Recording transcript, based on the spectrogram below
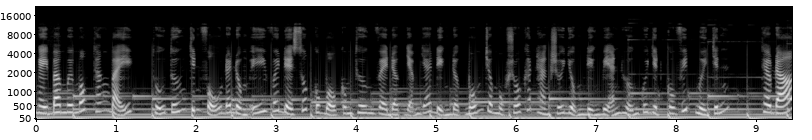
Ngày 31 tháng 7, Thủ tướng Chính phủ đã đồng ý với đề xuất của Bộ Công Thương về đợt giảm giá điện đợt 4 cho một số khách hàng sử dụng điện bị ảnh hưởng của dịch Covid-19. Theo đó,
